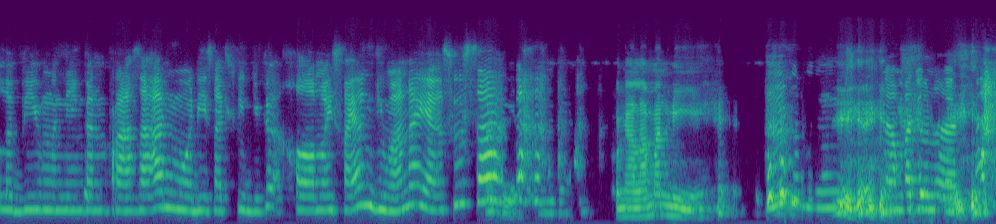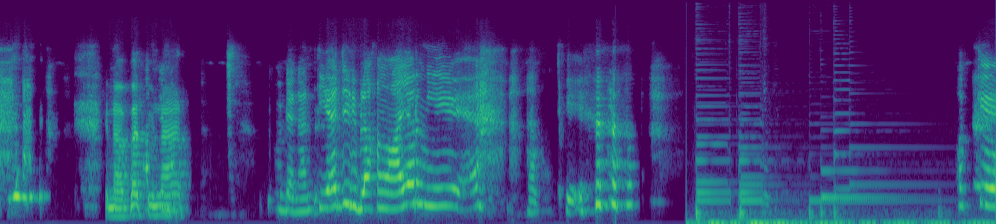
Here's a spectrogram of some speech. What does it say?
lebih meningkan perasaan mau disaksikan juga. Kalau mau sayang gimana ya? Susah. Iya, iya. Pengalaman nih. Kenapa tuh Nat? Kenapa tuh Nat? Udah nanti aja di belakang layar nih. Oke. Oke,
